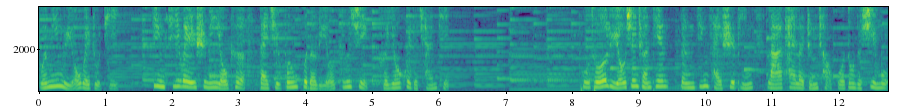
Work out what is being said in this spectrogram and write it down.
文明旅游为主题，定期为市民游客带去丰富的旅游资讯和优惠的产品。普陀旅游宣传片等精彩视频拉开了整场活动的序幕，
